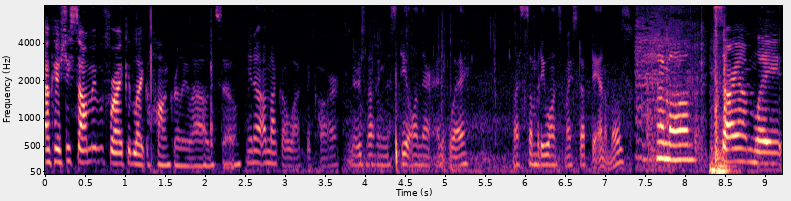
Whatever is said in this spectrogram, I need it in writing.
Okay, she saw me before I could like honk really loud, so. You know, I'm not gonna lock the car. There's nothing to steal in there anyway. Unless somebody wants my stuffed animals. Hi, Mom. Sorry I'm late.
